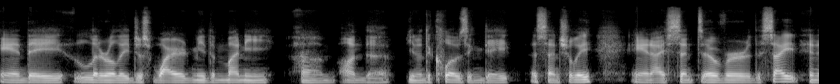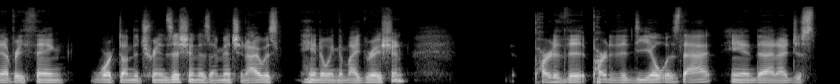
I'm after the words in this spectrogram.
and they literally just wired me the money um, on the you know the closing date essentially, and I sent over the site and everything. Worked on the transition as I mentioned. I was handling the migration. Part of the part of the deal was that, and then I just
